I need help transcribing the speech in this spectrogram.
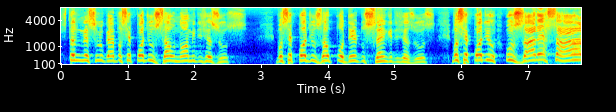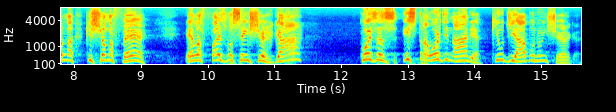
Estando nesse lugar, você pode usar o nome de Jesus. Você pode usar o poder do sangue de Jesus. Você pode usar essa arma que chama fé ela faz você enxergar coisas extraordinárias que o diabo não enxerga.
